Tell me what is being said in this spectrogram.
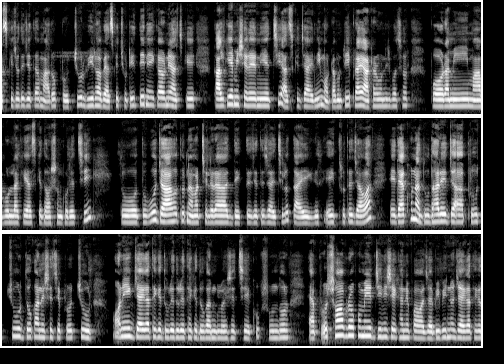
আজকে যদি যেতাম আরও প্রচুর ভিড় হবে। আজকে ছুটির দিন এই কারণে আজকে, কালকে আমি সেরে নিয়েছি। আজকে যাইনি, মোটামুটি প্রায় আঠারো উনিশ বছর পর আমি মা বললাকে আজকে দর্শন করেছি। তো তবুও যাওয়া হতো না, আমার ছেলেরা দেখতে যেতে চাইছিল, তাই এই থ্রুতে যাওয়া। এই দেখো না, দুধারে যা প্রচুর দোকান এসেছে, প্রচুর। অনেক জায়গা থেকে দূরে দূরে থেকে দোকানগুলো এসেছে। খুব সুন্দর সব রকমের জিনিস এখানে পাওয়া যায়। বিভিন্ন জায়গা থেকে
